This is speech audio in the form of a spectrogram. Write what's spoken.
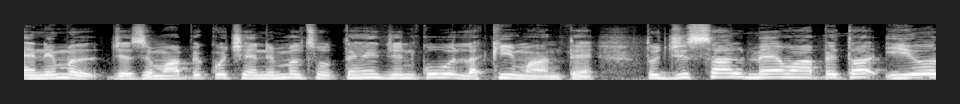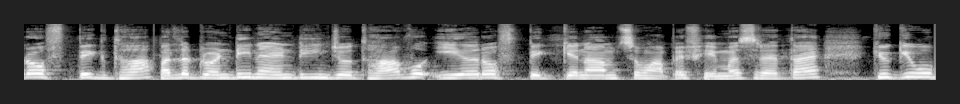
एनिमल जैसे वहाँ पे कुछ एनिमल्स होते हैं जिनको वो लकी मानते हैं। तो जिस साल मैं वहाँ पे था ईयर ऑफ़ पिग था मतलब 2019 जो था, वो ईयर ऑफ़ पिग के नाम से वहाँ पे फ़ेमस रहता है, क्योंकि वो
